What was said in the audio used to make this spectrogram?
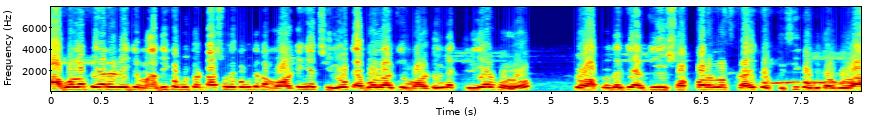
ডাবলা পেয়ারের এই যে মাদি কবুতরটা, আসলে কবুতরটা মল্টিং এ ছিল, কেবল আর কি মল্টিংটা ক্লিয়ার হলো। তো আপনাদেরকে আর কি শখ করানোর ট্রাই করতেছি, কবুতরগুলা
